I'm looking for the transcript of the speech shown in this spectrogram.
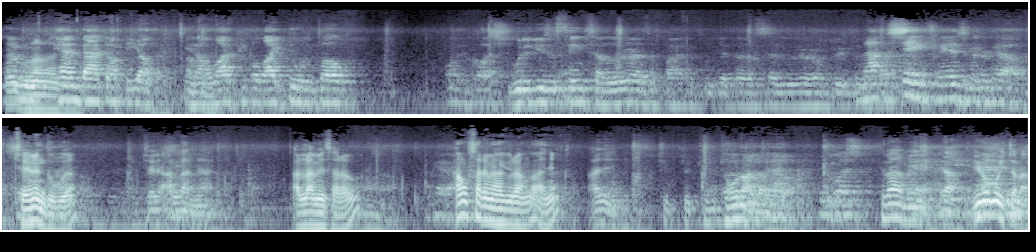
One can back up the other. You know, a lot of people like doing both. Only because, Would it use the same cellular as a five if we get the cellular upgrade? not the same transmitter, no. 쟤는 누구야? 쟤네 알람이야. 알람 회사라고? 한국 사람이 하기로 한 거 아니야? 아니, 저- 저- 저- 좋은 알람이야. 그 다음에, 야, 이런 거 있잖아.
